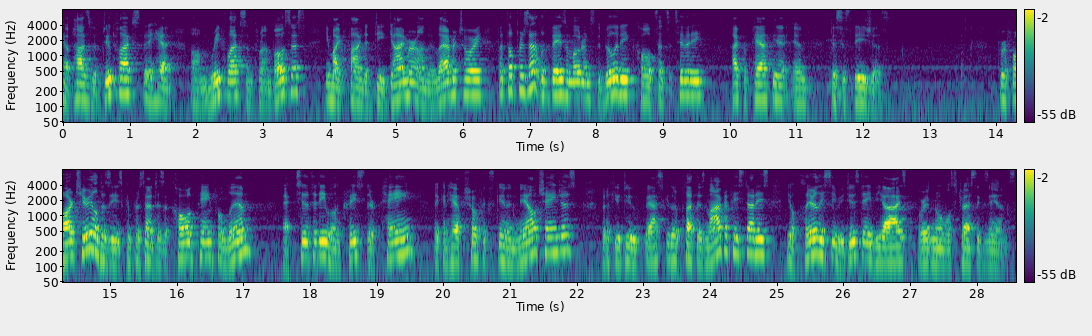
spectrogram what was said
a positive duplex. They had um, reflux and thrombosis. You might find a D dimer on their laboratory, but they'll present with vasomotor instability, cold sensitivity, hyperpathia, and dysesthesias. Peripheral arterial disease can present as a cold, painful limb. Activity will increase their pain. They can have trophic skin and nail changes, but if you do vascular plethysmography studies, you'll clearly see reduced ABIs or abnormal stress exams.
